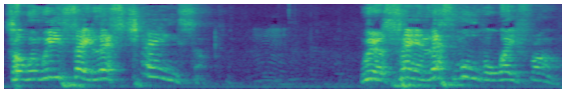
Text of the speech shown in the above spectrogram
So when we say let's change something, we are saying let's move away from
